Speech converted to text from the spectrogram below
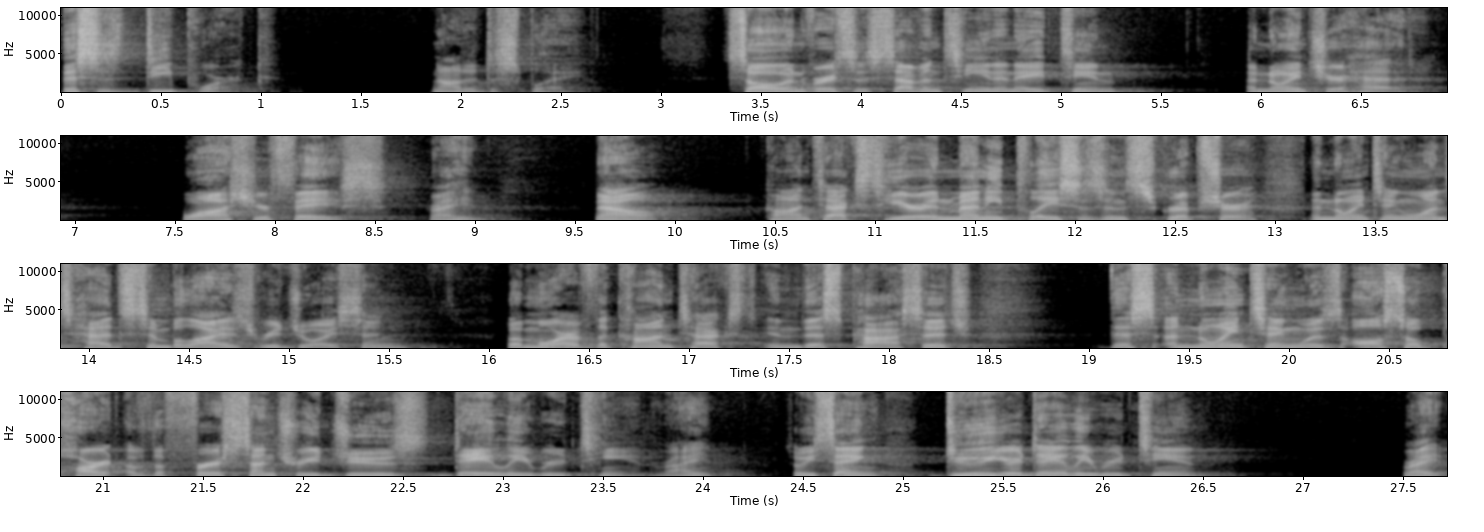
This is deep work, not a display. So in verses 17 and 18, anoint your head, wash your face, right? Now, context here in many places in Scripture, anointing one's head symbolized rejoicing. But more of the context in this passage, this anointing was also part of the first century Jews' daily routine, right? So he's saying, do your daily routine, right?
